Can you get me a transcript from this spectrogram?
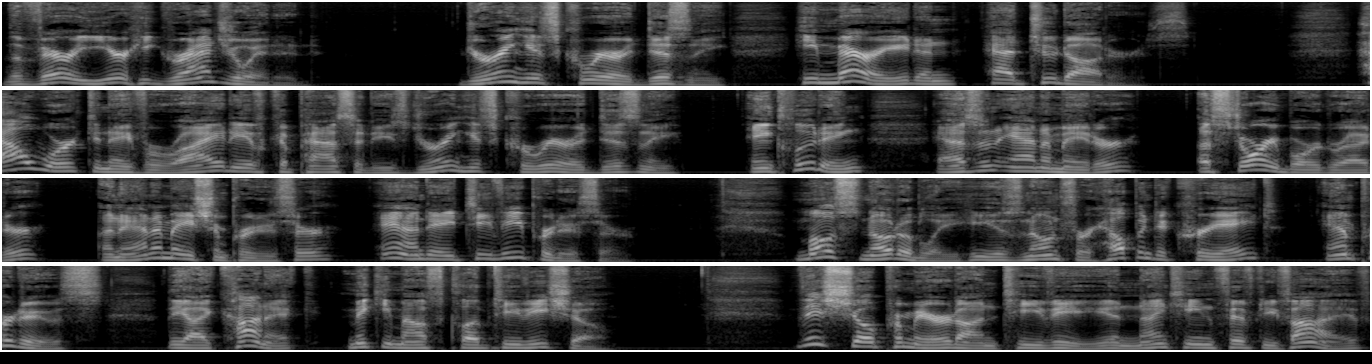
the very year he graduated. During his career at Disney, he married and had two daughters. Hal worked in a variety of capacities during his career at Disney, including as an animator, a storyboard writer, an animation producer, and a TV producer. Most notably, he is known for helping to create and produce the iconic Mickey Mouse Club TV show. This show premiered on TV in 1955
